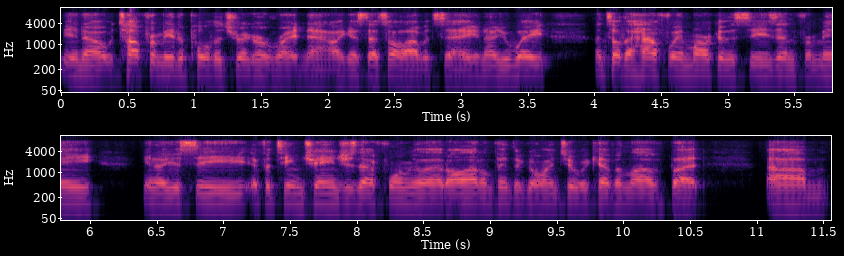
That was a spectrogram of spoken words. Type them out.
you know, tough for me to pull the trigger right now. I guess that's all I would say. You know, you wait until the halfway mark of the season. For me, you know, you see if a team changes that formula at all. I don't think they're going to with Kevin Love, but um,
